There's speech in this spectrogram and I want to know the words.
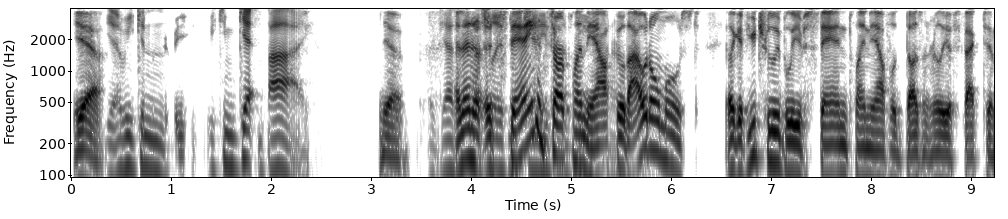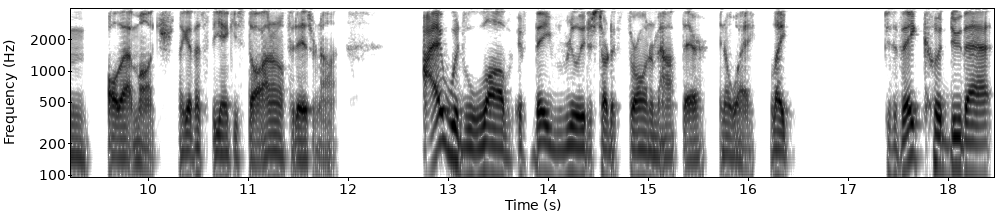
Yeah. Yeah, we can we can get by. Yeah. I guess. And then uh, if Stan can start playing the outfield, I would almost like if you truly believe Stan playing the outfield doesn't really affect him all that much. Like if that's the Yankees thought. I don't know if it is or not. I would love if they really just started throwing him out there in a way. Like because if they could do that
